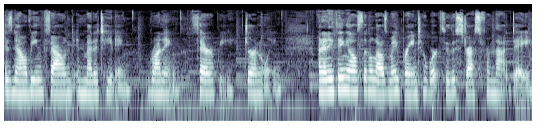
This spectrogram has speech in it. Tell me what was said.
is now being found in meditating, running, therapy, journaling, and anything else that allows my brain to work through the stress from that day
